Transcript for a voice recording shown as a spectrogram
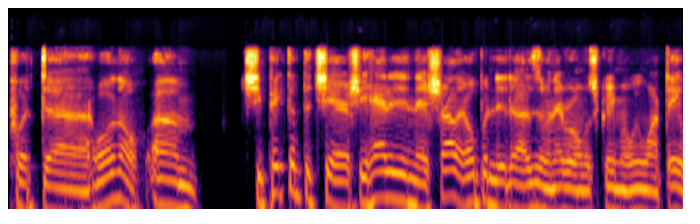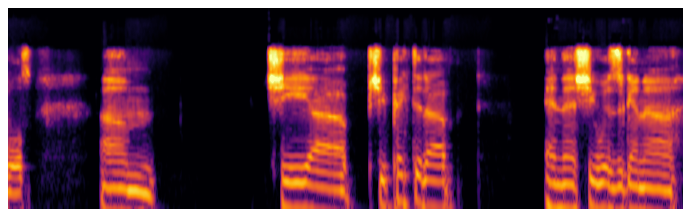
put uh, well, no, um, she picked up the chair, she had it in there. Charlotte opened it. Uh, this is when everyone was screaming, "We want tables." Um, she uh she picked it up and then she was gonna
